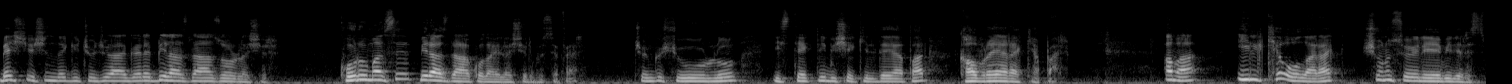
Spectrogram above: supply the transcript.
5 yaşındaki çocuğa göre biraz daha zorlaşır. Koruması biraz daha kolaylaşır bu sefer. Çünkü şuurlu, istekli bir şekilde yapar, kavrayarak yapar. Ama ilke olarak şunu söyleyebiliriz.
